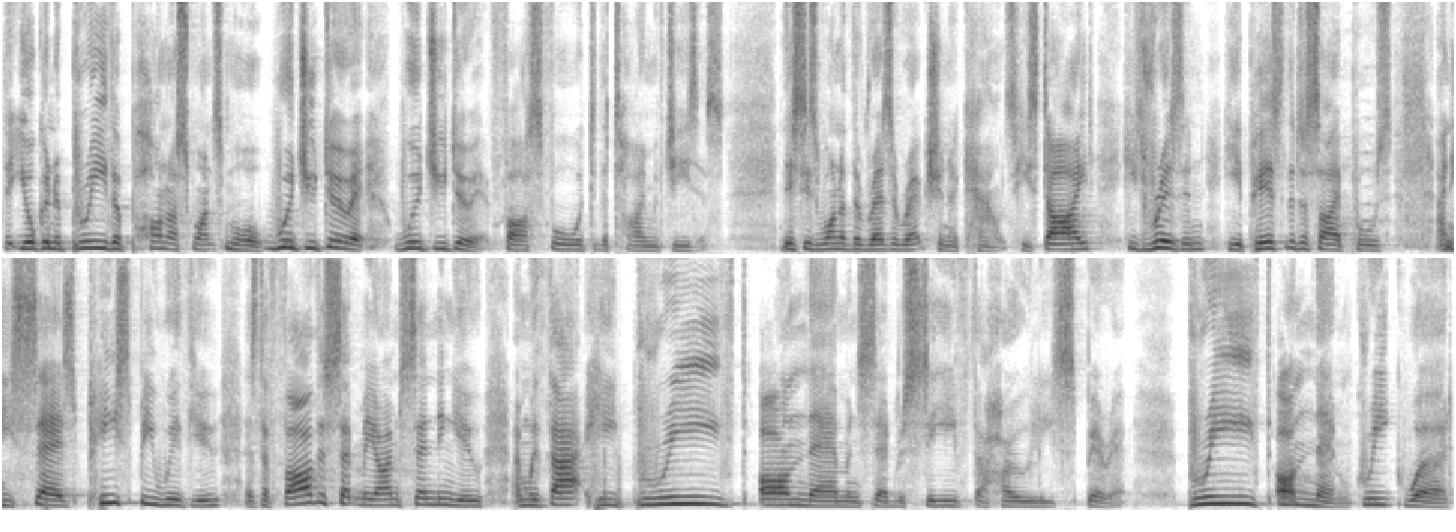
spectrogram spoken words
that you're going to breathe upon us once more. Would you do it? Would you do it? Fast forward to the time of Jesus. This is one of the resurrection accounts. He's died, he's risen, he appears to the disciples, and he says, Peace be with you. As the Father sent me, I'm sending you. And with that, he breathed on them and said, Receive the Holy Spirit breathed on them, Greek word,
